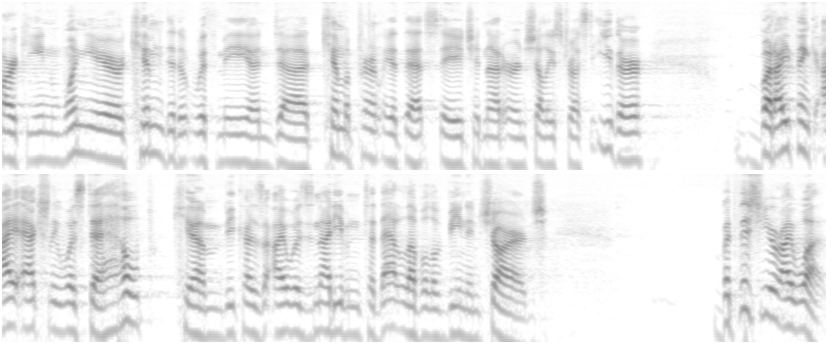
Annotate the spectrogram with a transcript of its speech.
parking. One year, Kim did it with me, and uh, Kim apparently at that stage had not earned Shelley's trust either. But I think I actually was to help Kim because I was not even to that level of being in charge. But this year I was.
